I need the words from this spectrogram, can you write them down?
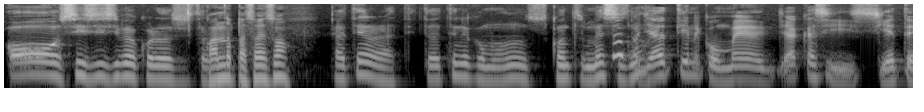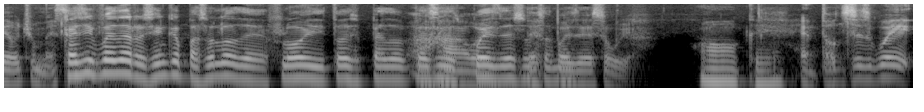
Oh, sí, sí, sí me acuerdo de eso. historia. ¿Cuándo pasó eso? Ya tiene ratito, ya tiene como unos cuantos meses, ¿no? Pues ya tiene como me- ya casi 7, 8 meses. Casi fue de recién que pasó lo de Floyd y todo ese pedo, casi Ajá, después güey, de eso Después también. de eso, güey. Ok. Entonces, güey,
